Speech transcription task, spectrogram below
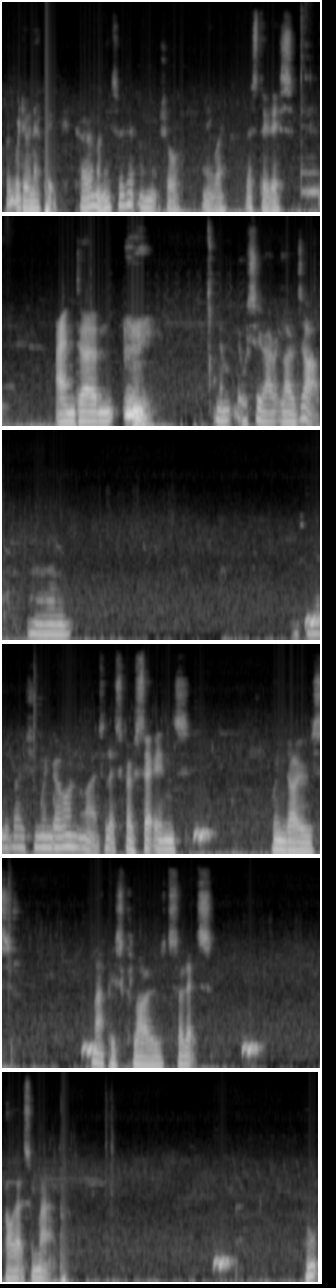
I think we're doing epic KOM on this, is it? I'm not sure. Anyway, let's do this. And, um, then we'll see how it loads up. Um, the elevation window on? Right, so let's go settings. Windows map is closed, so let's oh that's a map. Oh.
